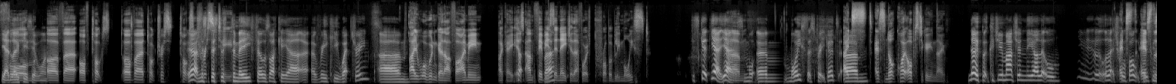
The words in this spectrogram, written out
Yeah, low the one. of uh, of tox of uh, toxtric Yeah, and this, this, this to me feels like a uh, a a Riku wet dream. Um, I w- wouldn't go that far. I mean, okay, it's amphibious fair. in nature, therefore it's probably moist. it's good. Yeah, yeah. it's um, mo- um, moist. That's pretty good. It's Um, it's not quite Obstagoon though. no, but could you imagine the uh, little little electrical It's- it's can the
